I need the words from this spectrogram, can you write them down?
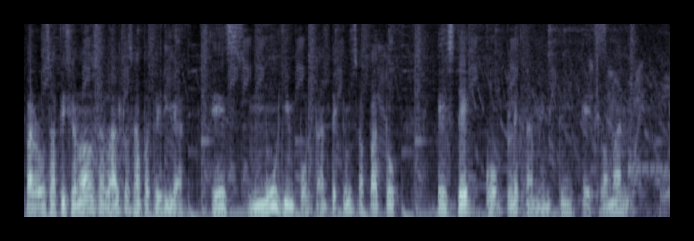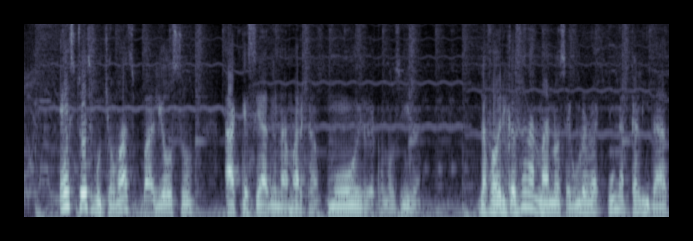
para los aficionados a la alta zapatería, es muy importante que un zapato esté completamente hecho a mano. Esto es mucho más valioso a que sea de una marca muy reconocida. La fabricación a mano asegura una calidad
